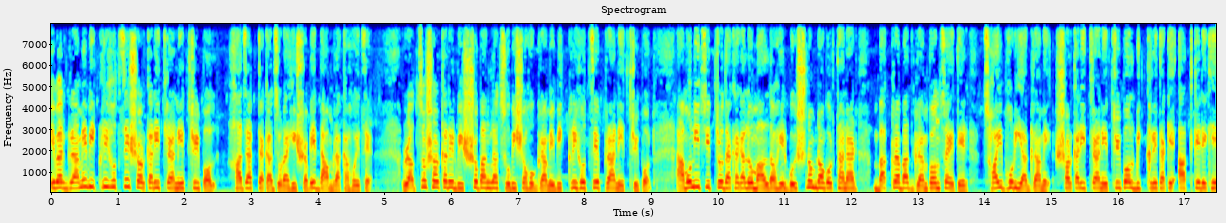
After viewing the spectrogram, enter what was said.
এবার গ্রামে বিক্রি হচ্ছে সরকারি ত্রাণের ত্রিপল। হাজার টাকা জোড়া হিসাবে দাম রাখা হয়েছে। রাজ্য সরকারের বিশ্ব বাংলা ছবি সহ গ্রামে বিক্রি হচ্ছে প্রাণের ত্রিপল। এমনই চিত্র দেখা গেল মালদহের বৈষ্ণবনগর থানার বাকরাবাদ গ্রাম পঞ্চায়েতের ছয়ভরিয়া গ্রামে। সরকারি ত্রাণের ত্রিপল বিক্রেতাকে আটকে রেখে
